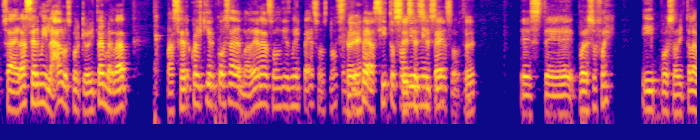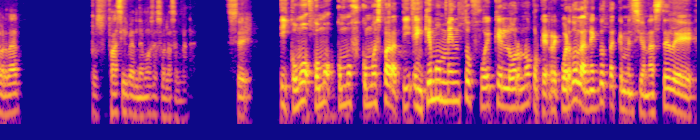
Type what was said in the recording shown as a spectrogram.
O sea, era hacer milagros, porque ahorita en verdad hacer cualquier cosa de madera son 10 mil pesos, ¿no? Cualquier pedacito son Sí, 10 sí, mil pesos. Este, por eso fue. Y pues ahorita la verdad, pues fácil vendemos eso a la semana. Sí. ¿Y cómo, cómo, cómo, cómo es para ti? ¿En qué momento fue que el horno? Porque recuerdo la anécdota que mencionaste de,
